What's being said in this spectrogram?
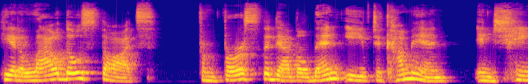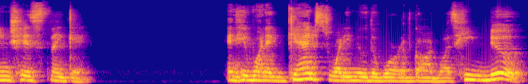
He had allowed those thoughts from first the devil, then Eve to come in and change his thinking. And he went against what he knew the word of God was. He knew,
